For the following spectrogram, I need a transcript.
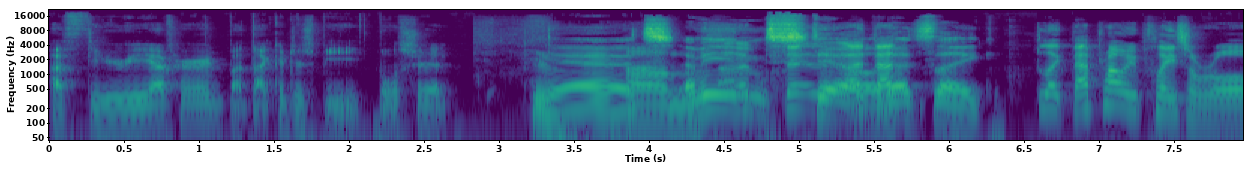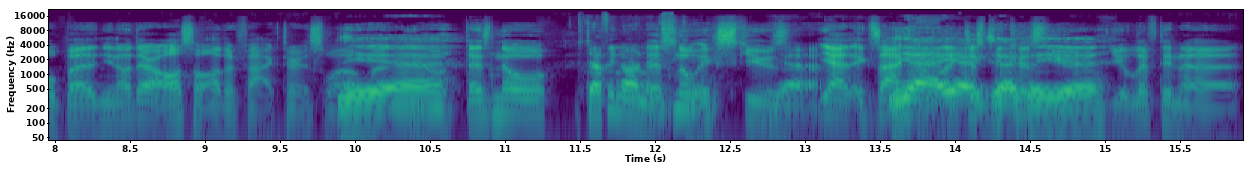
a theory i've heard but that could just be bullshit Yeah, it's, Um, I mean, Uh, th- still, uh, that- that's like, like that probably plays a role, but you know there are also other factors as well. But, Yeah. you know, there's no it's definitely not an there's no excuse. Yeah. Yeah, exactly. Yeah, like yeah, just because exactly, you yeah. you lived in a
